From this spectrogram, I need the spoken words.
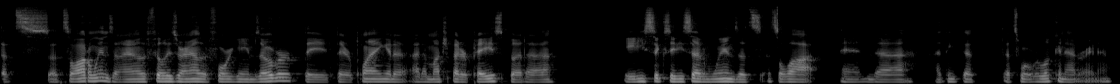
that's that's a lot of wins. And I know the Phillies right now they're four games over. They they're playing at a at a much better pace, but uh 86, 87 wins, that's that's a lot. And uh I think that that's what we're looking at right now.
